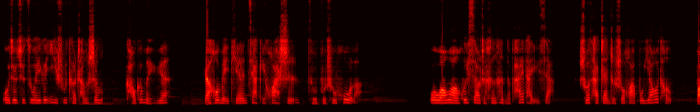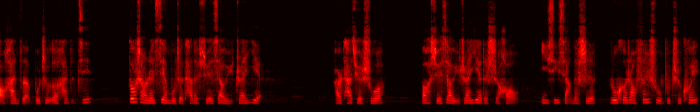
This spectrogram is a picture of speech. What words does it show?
我就去做一个艺术特长生，考个美院。”然后每天嫁给画室，足不出户了。我往往会笑着狠狠地拍他一下，说他站着说话不腰疼，饱汉子不知饿汉子饥。多少人羡慕着他的学校与专业，而他却说，报学校与专业的时候，一心想的是如何让分数不吃亏，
